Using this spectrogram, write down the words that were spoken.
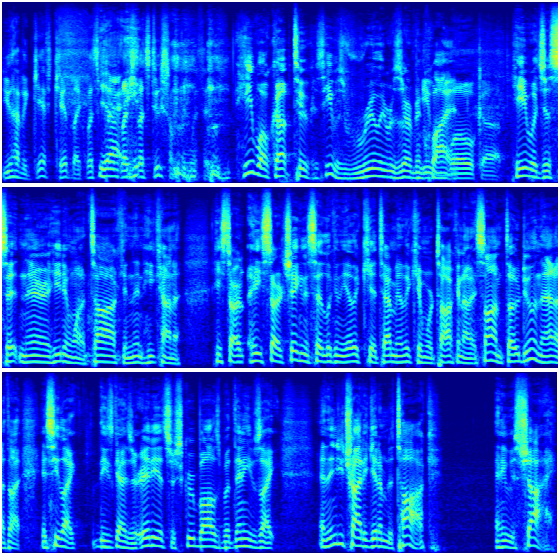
"You have a gift, kid. Like, let's Yeah, let's he- let's do something with it." he woke up too because he was really reserved and He quiet woke up. he was just sitting there. He didn't want to talk, and then he kind of he started he started shaking his head, looking at the other kid. Tapping the other kid. We're talking. I saw him doing that. I thought, is he like these guys are idiots or screwballs? But then he was like, and then you try to get him to talk, and he was shy.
